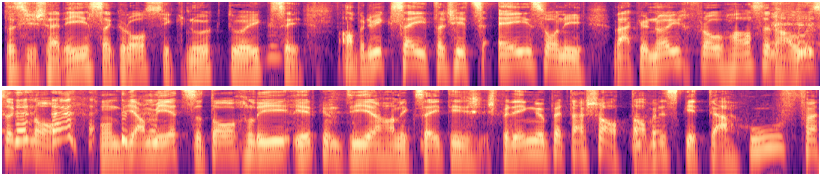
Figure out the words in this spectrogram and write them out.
das ist eine riesengroße Genugtuung. Mhm. Aber wie gesagt, das ist jetzt eins, das ich wegen euch, Frau Haser, rausgenommen habe. Und ich habe mir jetzt doch ein bisschen, irgendwie, habe ich gesagt, ich springe über den Schatten. Aber es gibt ja Haufen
